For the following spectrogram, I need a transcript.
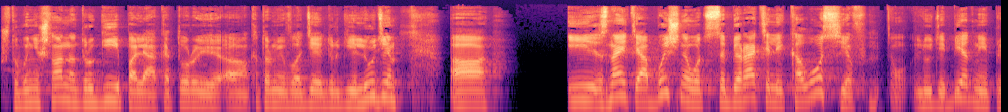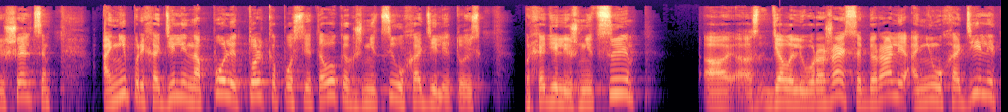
чтобы не шла на другие поля, которые, а, которыми владеют другие люди. А, и знаете, обычно вот собиратели колосьев, ну, люди бедные, пришельцы, они приходили на поле только после того, как жнецы уходили. То есть приходили жнецы, а, делали урожай, собирали, они уходили,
